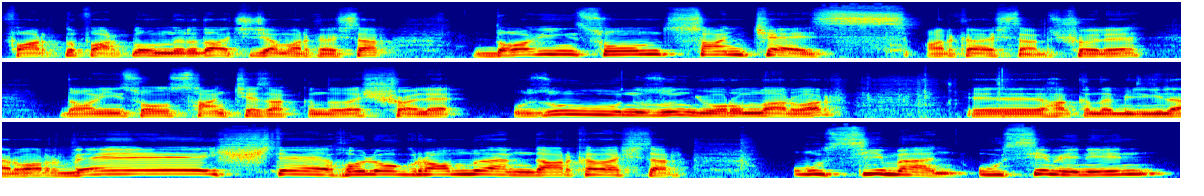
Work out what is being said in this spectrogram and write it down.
Farklı farklı onları da açacağım arkadaşlar. Davinson Sanchez. Arkadaşlar şöyle Davinson Sanchez hakkında da şöyle uzun uzun yorumlar var. Ee, hakkında bilgiler var. Ve işte hologramlı hem de arkadaşlar. Osimen. Osimen'in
